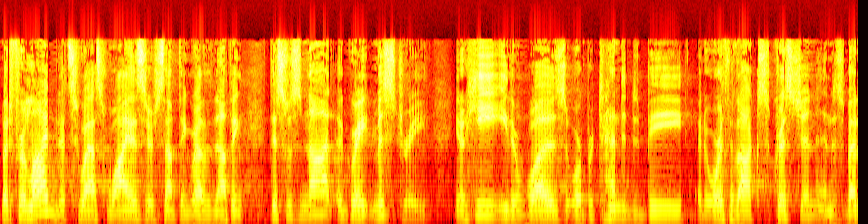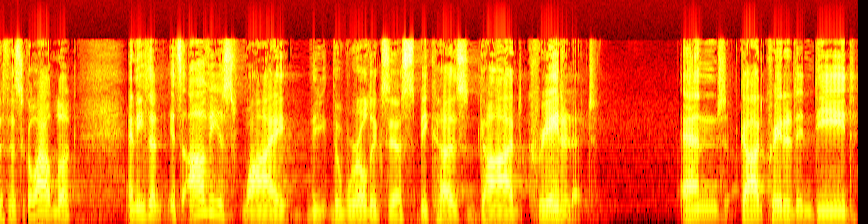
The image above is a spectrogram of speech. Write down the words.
But for Leibniz, who asked, why is there something rather than nothing, this was not a great mystery. You know, he either was or pretended to be an Orthodox Christian in his metaphysical outlook. And he said, it's obvious why the, the world exists because God created it. And God created indeed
